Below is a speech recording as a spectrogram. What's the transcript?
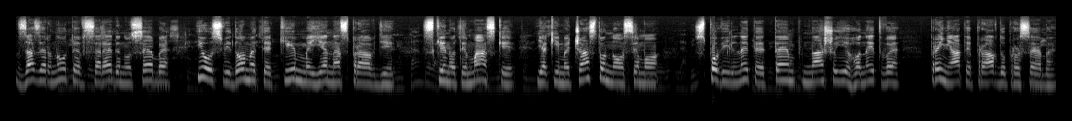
зазирнути всередину себе і усвідомити, ким ми є насправді, скинути маски, які ми часто носимо, сповільнити темп нашої гонитви, прийняти правду про себе.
